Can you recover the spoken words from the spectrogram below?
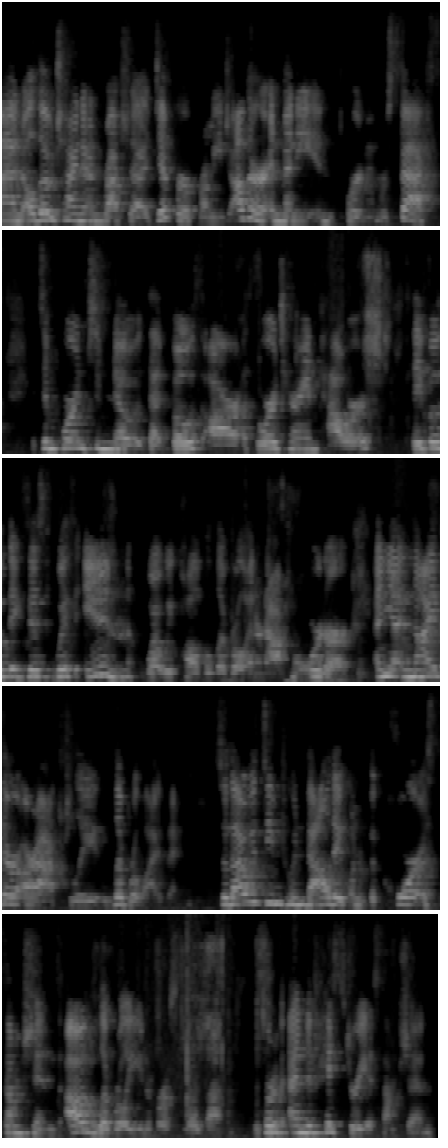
And although China and Russia differ from each other in many important respects, it's important to note that both are authoritarian powers. They both exist within what we call the liberal international order, and yet neither are actually liberalizing. So that would seem to invalidate one of the core assumptions of liberal universalism, the sort of end of history assumption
